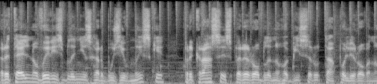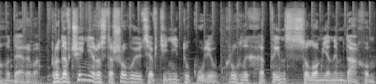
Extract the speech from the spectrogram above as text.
ретельно вирізьблені з гарбузів миски, прикраси з переробленого бісеру та полірованого дерева. Продавчині розташовуються в тіні тукулів, круглих хатин з солом'яним дахом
